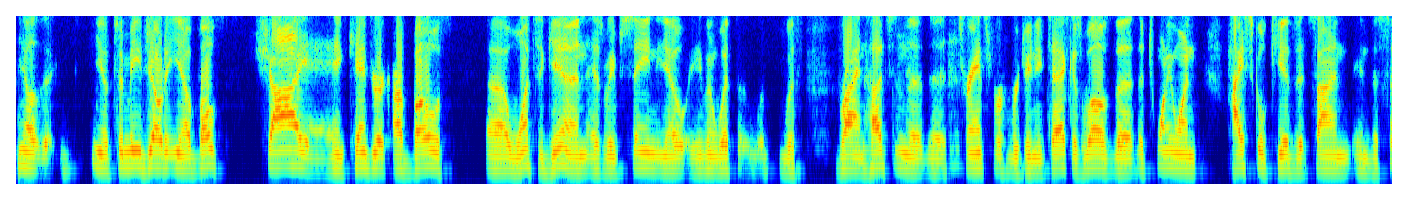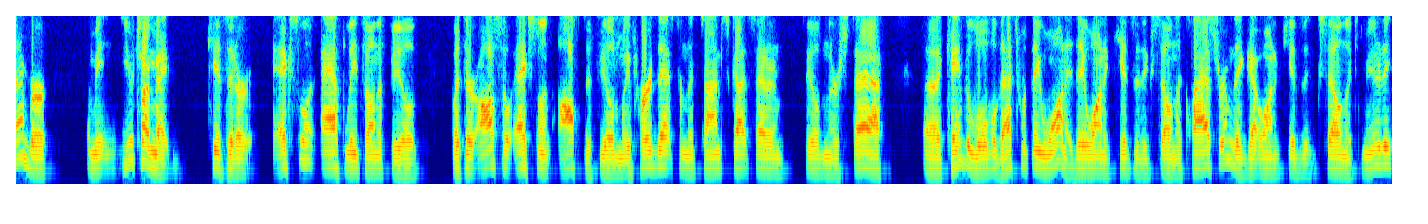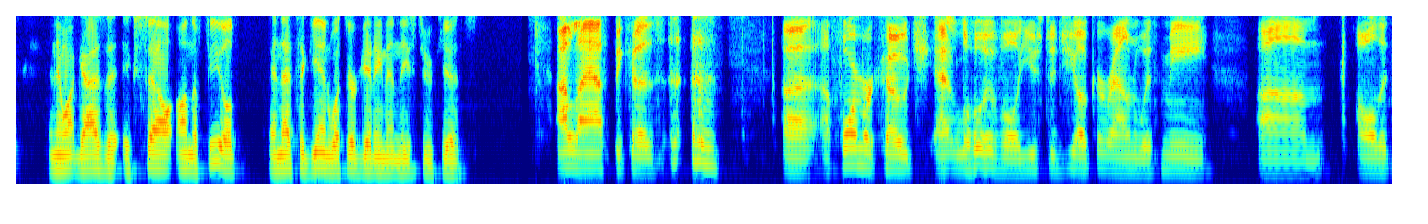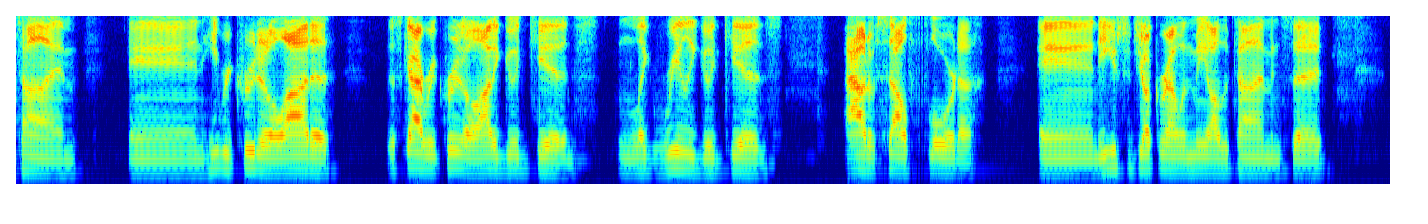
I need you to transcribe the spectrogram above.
you know, you know, to me, Jody, you know, both Shai and Kendrick are both uh, once again, as we've seen, you know, even with with, with Bryan Hudson, the, the transfer from Virginia Tech, as well as the the 21 high school kids that signed in December. I mean, you're talking about kids that are excellent athletes on the field, but they're also excellent off the field. And we've heard that from the time Scott Satterfield and their staff uh, came to Louisville. That's what they wanted. They wanted kids that excel in the classroom. They got wanted kids that excel in the community, and they want guys that excel on the field. And that's again what they're getting in these two kids. I laugh because uh, a former coach at Louisville used to joke around with me um, all the time, and he recruited a lot of. This guy recruited a lot of good kids, like really good kids, out of South Florida and he used to joke around with me all the time and said,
